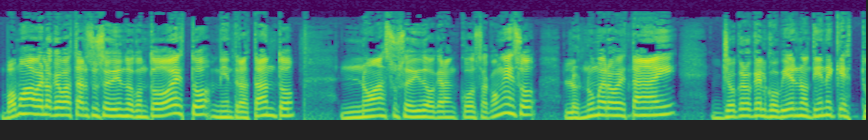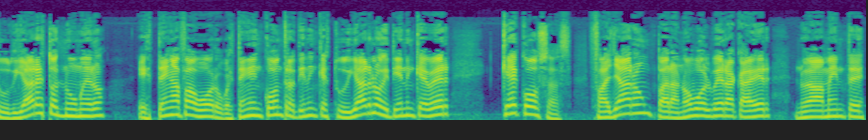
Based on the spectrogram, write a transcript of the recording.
vamos a ver lo que va a estar sucediendo con todo esto. Mientras tanto, no ha sucedido gran cosa con eso. Los números están ahí. Yo creo que el gobierno tiene que estudiar estos números estén a favor o estén en contra, tienen que estudiarlos y tienen que ver qué cosas fallaron para no volver a caer nuevamente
